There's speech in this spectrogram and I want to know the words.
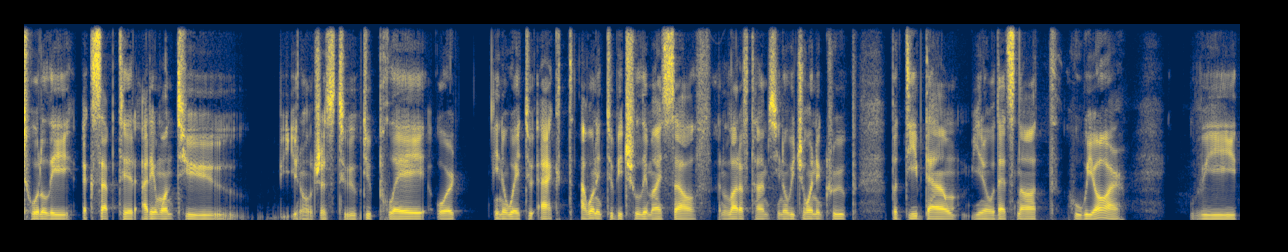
totally accepted. I didn't want to, you know, just to to play or in a way to act. I wanted to be truly myself. And a lot of times, you know, we join a group but deep down, you know, that's not who we are. We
